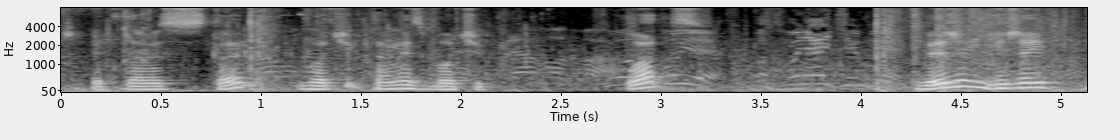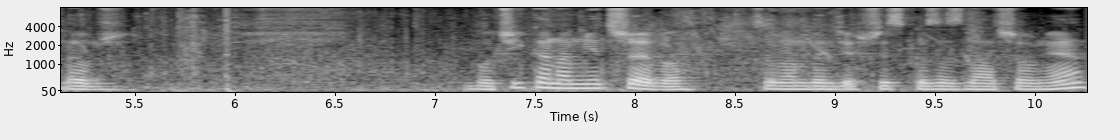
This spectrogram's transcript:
Czekaj, to tam jest ten? Bocik? Tam jest bocik. What? Wyżej, niżej? Dobrze. Bocika nam nie trzeba, co nam będzie wszystko zaznaczał, nie?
